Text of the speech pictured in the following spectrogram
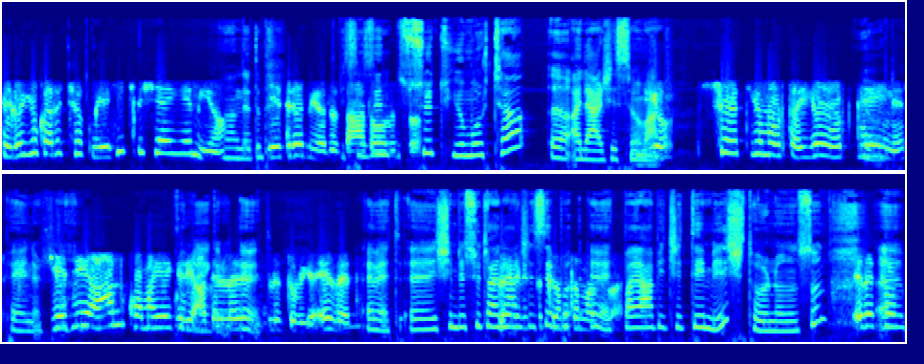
kilo yukarı çıkmıyor. Hiçbir şey yemiyor. Anladım. Yediremiyoruz daha Sizin doğrusu. süt, yumurta e, alerjisi mi var? Yo- süt, yumurta, yoğurt, peynir. peynir. Aha. Yediği an komaya giriyor. Adrenalin duruyor. Evet. Evet, e, şimdi süt alerjisi sıkıntımız evet var. bayağı bir ciddiymiş torununuzun. Evet. E,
